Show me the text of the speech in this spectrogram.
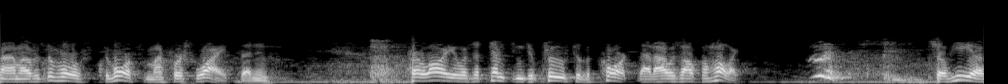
time, I was divorced, divorced from my first wife, and her lawyer was attempting to prove to the court that I was alcoholic. So he uh,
